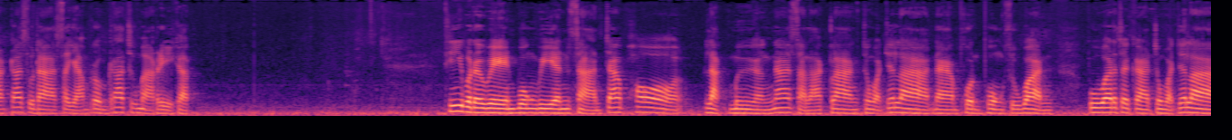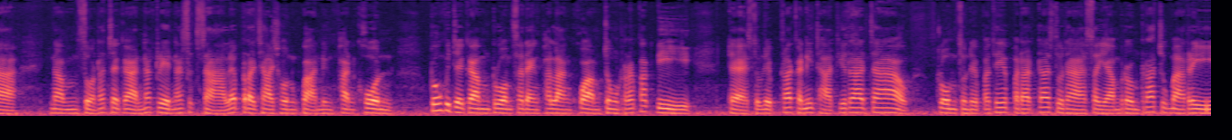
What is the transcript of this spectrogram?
รัตนราชสุดาสยามบรมราชกุมารีครับ ที่บริเวณวงเวียนศาลเจ้าพ่อหลักเมือง หน้าสารากลาง จังหวัดยะลานามพลพงสุวรรณผู้ว่าราชการจังหวัดยะลา นำส่วนราชการนักเรียนนักศึกษาและประชาชนกว่า 1,000 คนร่วมกิจกรรมรวมแสดงพลังความจงรักภักดีแด่สมเด็จพระนิธิถาธิราชเจ้า กรมสมเด็จพระเทพรัตนราชสุดาสยามบรมราชกุมารี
